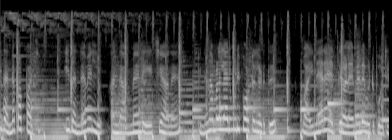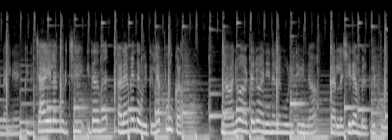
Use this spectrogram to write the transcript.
ഇതെന്റെ പപ്പാജി. ഇതെന്റെ വെല്ലു. എന്റെ അമ്മേന്റെ ഏച്ചിയാണ്. പിന്നെ നമ്മളെല്ലാവരും കൂടി ഫോട്ടോ എല്ലാം എടുത്ത് വൈകുന്നേരം ആയിട്ട് ഇളയമ്മേന്റെ വീട്ടിൽ പോയിട്ടുണ്ടായിന്. പിന്നെ ചായയെല്ലാം കുടിച്ച് ഇതാണ് ഇളയമ്മേന്റെ വീട്ടിലെ പൂക്കളം. ഞാനും ഏട്ടനും അനിയനെല്ലാം കൂടിയിട്ട് പിന്നെ പെർളശ്ശേരി അമ്പലത്തിൽ പോയി.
